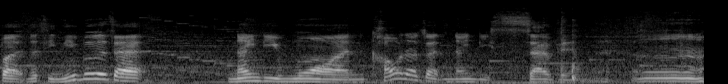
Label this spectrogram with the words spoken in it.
but let's see, Nibu is at 91, Kawada's at 97. Uh,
